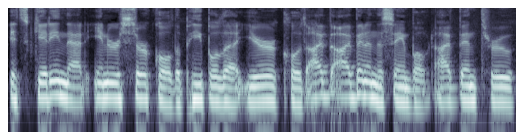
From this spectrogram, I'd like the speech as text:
it's getting that inner circle, the people that you're close. I've I've been in the same boat. I've been through.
